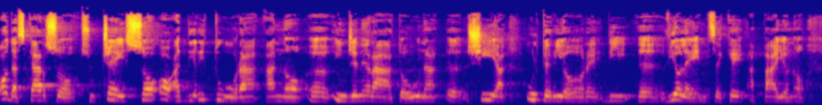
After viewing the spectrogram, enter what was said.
o da scarso successo o addirittura hanno eh, ingenerato una eh, scia ulteriore di eh, violenze che appaiono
